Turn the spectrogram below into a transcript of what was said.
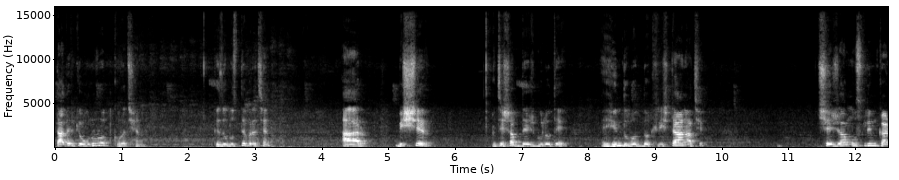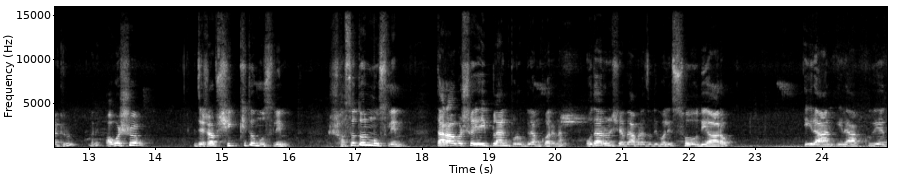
তাদেরকে অনুরোধ করেছেন। কিছু বুঝতে পেরেছেন? আর বিশ্বের যেসব দেশগুলোতে হিন্দু, বৌদ্ধ, খ্রিস্টান আছে সেই সব মুসলিম কান্ট্রি মানে অবশ্য যেসব শিক্ষিত মুসলিম, সচেতন মুসলিম, তারা অবশ্য এই প্ল্যান প্রোগ্রাম করে না। উদাহরণ হিসেবে আমরা যদি বলি Saudi Arab. Iran, Iraq, Kuwait,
